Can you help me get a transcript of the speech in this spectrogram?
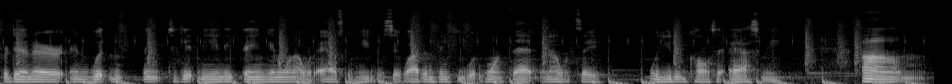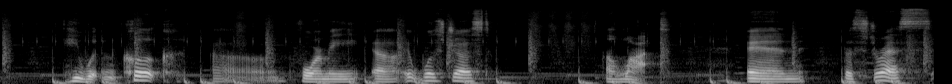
for dinner and wouldn't think to get me anything. And when I would ask him, he would say, Well, I didn't think you would want that. And I would say, Well, you didn't call to ask me. Um, he wouldn't cook uh, for me. Uh, it was just a lot. And the stress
